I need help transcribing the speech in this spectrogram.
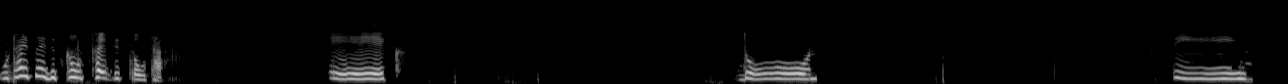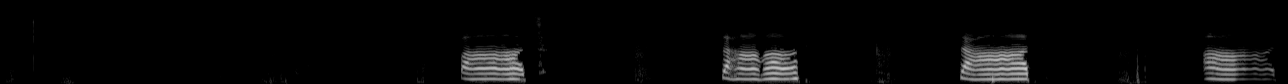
उठायचंय जितकं उठता येईल तितकं उठा. एक दोन तीन पाच सहा सात आठ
